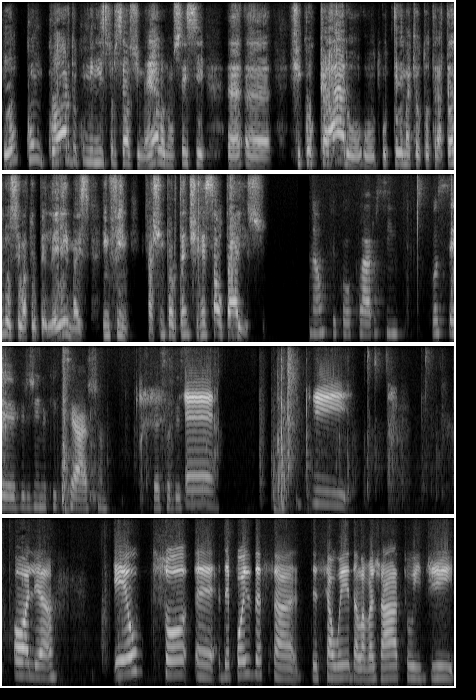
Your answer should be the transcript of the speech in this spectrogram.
Eu concordo com o ministro Celso de Mello, não sei se uh, uh, ficou claro o, o, tema que eu estou tratando ou se eu atropelei, mas, enfim, acho importante ressaltar isso. Não, ficou claro sim. Você, Virgínia, o que, que você acha dessa decisão? É, de... Olha, eu sou, é, depois dessa, desse auê da Lava Jato e de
